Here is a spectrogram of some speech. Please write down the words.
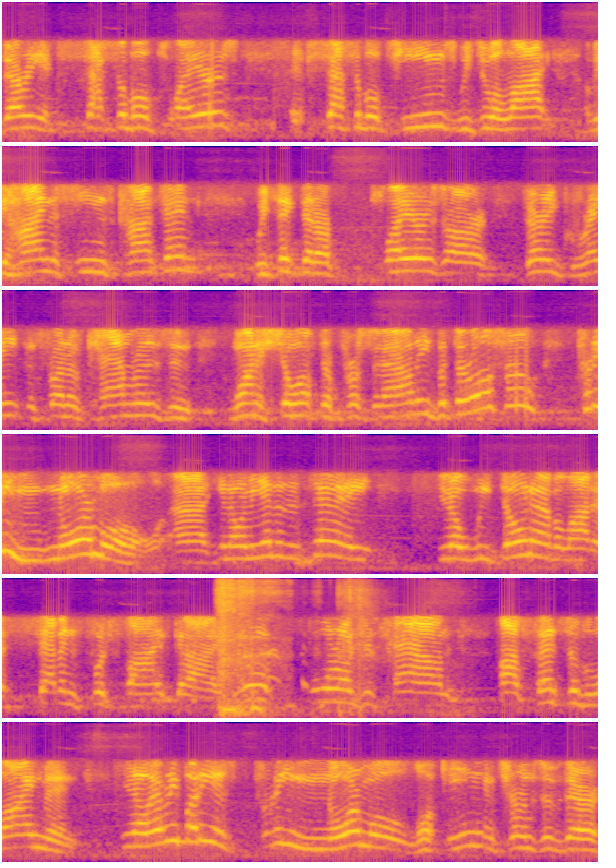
very accessible players, accessible teams. We do a lot of behind the scenes content. We think that our players are very great in front of cameras and want to show off their personality, but they're also pretty normal. Uh, you know, in the end of the day, you know, we don't have a lot of seven foot five guys. We don't have 400 pound offensive linemen. You know, everybody is pretty normal looking in terms of their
